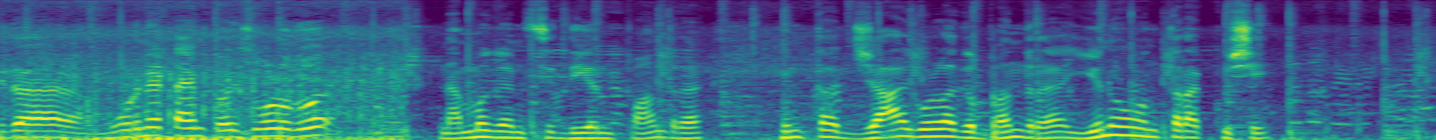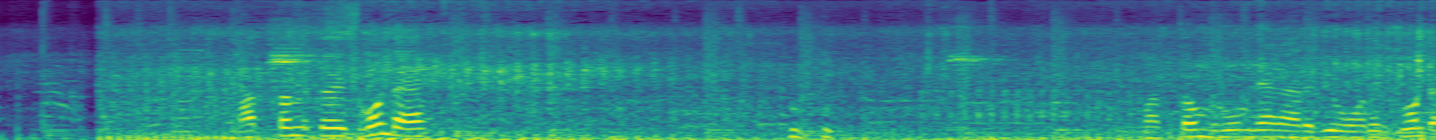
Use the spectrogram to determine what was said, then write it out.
ಇದು ಮೂರನೇ ಟೈಮ್ ತೊಯ್ಸ್ಕೊಳ್ಳೋದು. ನಮಗೆ ಅನ್ಸಿದ್ದು ಏನಪ್ಪ ಅಂದ್ರೆ, ಇಂಥ ಜಾಗದೊಳಗೆ ಬಂದ್ರೆ ಏನೋ ಒಂಥರ ಖುಷಿ. ಮತ್ತೊಂದು ತೊಯ್ಸ್ಕೊಂಡೆ. ಮತ್ತೊಂದು ರೂಮ್ನಾಗ ಅರಬಿ ಒಣಗಿಸ್ಕೊಂಡು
